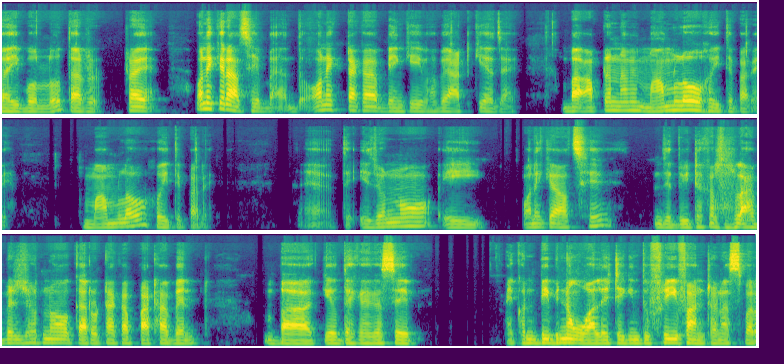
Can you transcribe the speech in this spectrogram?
ভাই বলল তার প্রায় অনেকের আছে অনেক টাকা ব্যাংকে এভাবে আটকিয়া যায়। বা আপনার নামে মামলাও হইতে পারে। মামলাও হইতে পারে। এজন্য এই অনেকে আছে যে দুই টাকা লাভের জন্য কারও টাকা পাঠাবেন বা কেউ দেখা গেছে এখন বিভিন্ন ওয়ালেটে কিন্তু ফ্রি ফান্ড ট্রান্সফার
